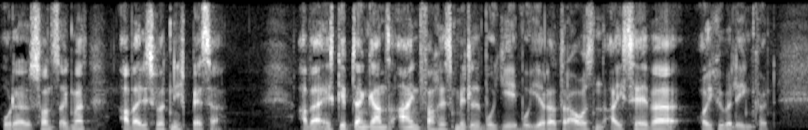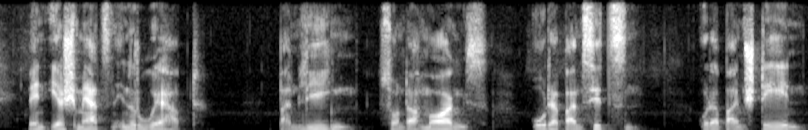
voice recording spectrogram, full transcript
oder sonst irgendwas, aber es wird nicht besser. Aber es gibt ein ganz einfaches Mittel, wo, je, wo ihr da draußen euch selber euch überlegen könnt. Wenn ihr Schmerzen in Ruhe habt, beim Liegen, Sonntagmorgens oder beim Sitzen oder beim Stehen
